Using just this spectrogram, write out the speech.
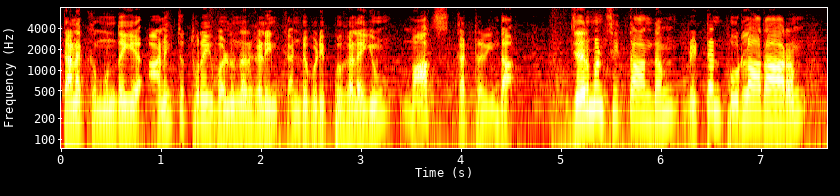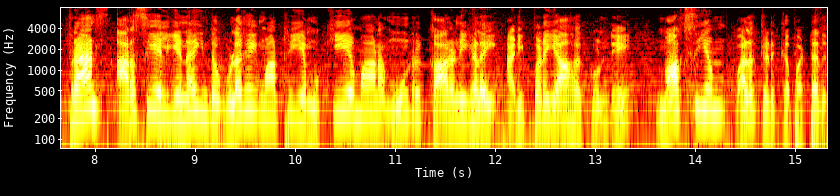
தனக்கு முந்தைய அனைத்து துறை வல்லுநர்களின் கண்டுபிடிப்புகளையும் மார்க்ஸ் கற்றறிந்தார். ஜெர்மன் சித்தாந்தம் பிரிட்டன் பொருளாதாரம் பிரான்ஸ் அரசியல் என இந்த உலகை மாற்றிய முக்கியமான மூன்று காரணிகளை அடிப்படையாக கொண்டே மார்க்சியம் வளர்த்தெடுக்கப்பட்டது.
